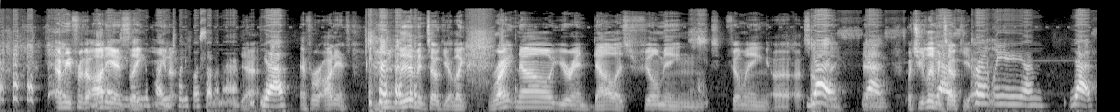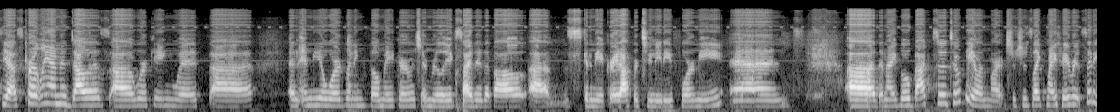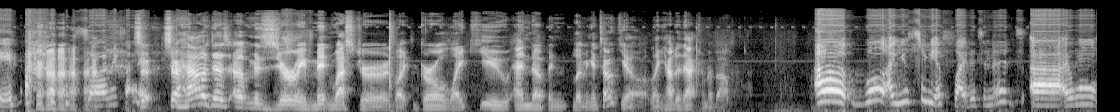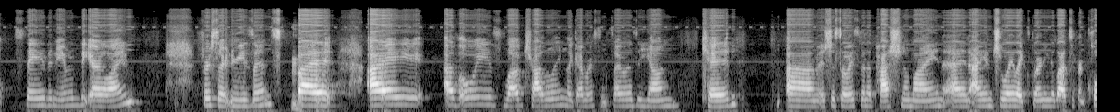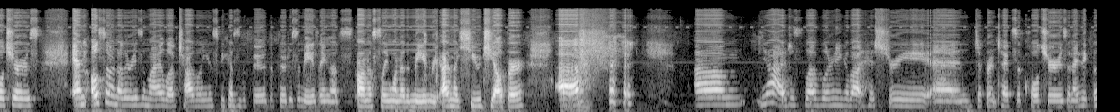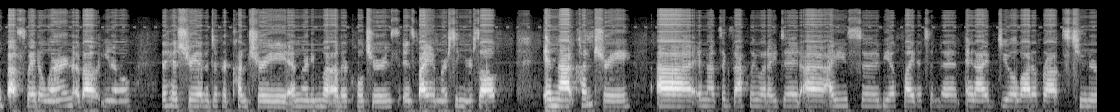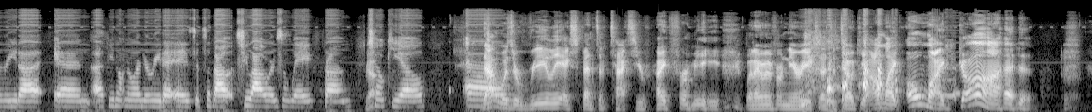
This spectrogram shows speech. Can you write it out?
I mean, for the audience, know, like you twenty four seven there. Yeah, yeah. And for our audience, you live in Tokyo. Like right now, you're in Dallas filming, filming uh, something. Yes, and, yes. But you live yes, in Tokyo. Currently, I'm Yes, yes. Currently, I'm in Dallas uh, working with uh, an Emmy Award-winning filmmaker, which I'm really excited about. Um, this is going to be a great opportunity for me. And uh, then I go back to Tokyo in March, which is like my favorite city. so I'm excited. So, so how does a Missouri Midwestern like girl like you end up in living in Tokyo? Like, how did that come about? Uh, well, I used to be a flight attendant. Uh, I won't say the name of the airline for certain reasons. Hmm. but I have always loved traveling, like ever since I was a young kid. Um, it's just always been a passion of mine, and I enjoy like learning about different cultures. And also another reason why I love traveling is because of the food. The food is amazing. That's honestly one of the main. Re- I'm a huge Yelper. Uh, um, yeah, I just love learning about history and different types of cultures. And I think the best way to learn about you know the history of a different country and learning about other cultures is by immersing yourself in that country. Uh, and that's exactly what I did. Uh, I used to be a flight attendant, and I do a lot of routes to Narita. And uh, if you don't know where Narita is, it's about two hours away from Yeah. Tokyo. That was a really expensive taxi ride for me when I went from Narita to Tokyo. I'm like, oh my god.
